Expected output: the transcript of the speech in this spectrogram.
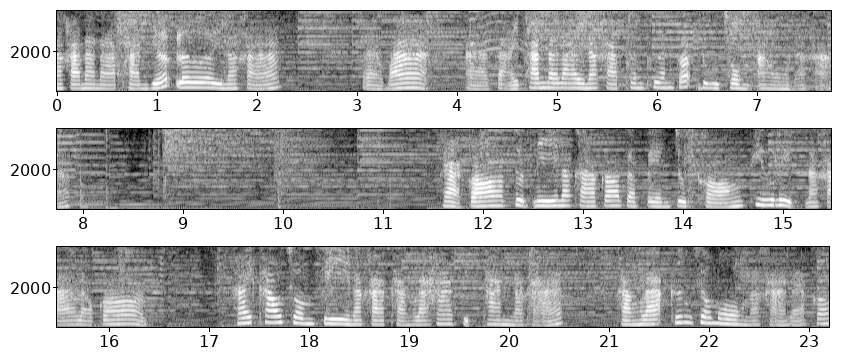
นะคะ นานาพันธุ์เยอะเลยนะคะ แต่ว่าอ่าสายพันธุ์อะไรนะคะ เพื่อนๆก็ดูชมเอานะคะ ค่ะก็จุดนี้นะคะก็จะเป็นจุดของทิวลิปนะคะแล้วก็ให้เข้าชมฟรีนะคะ ครั้งละ 50 ท่านนะคะ ครั้งละครึ่งชั่วโมงนะคะ แล้วก็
